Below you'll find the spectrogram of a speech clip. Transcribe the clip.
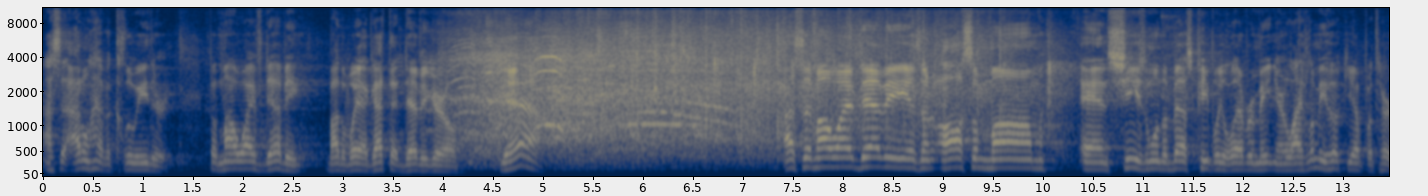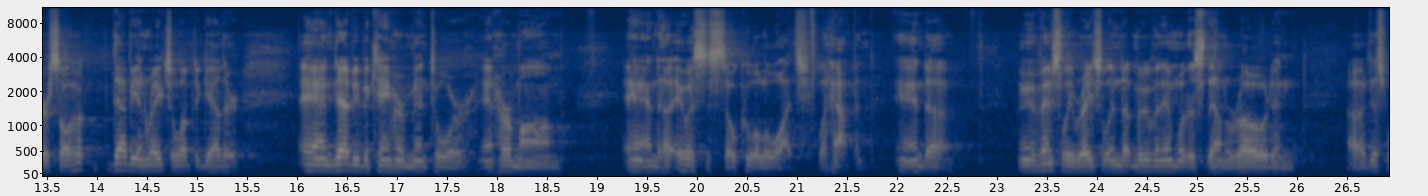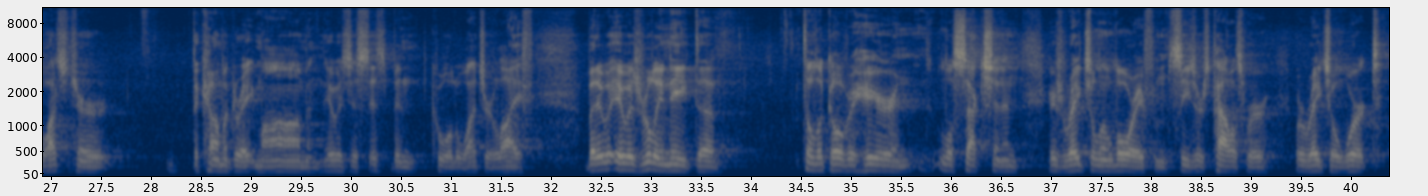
I said, I don't have a clue either. But my wife, Debbie, by the way, I got that Debbie girl. Yeah. I said, My wife Debbie is an awesome mom, and she's one of the best people you'll ever meet in your life. Let me hook you up with her. So I hooked Debbie and Rachel up together, and Debbie became her mentor and her mom. And uh, it was just so cool to watch what happened. And uh, I mean, eventually, Rachel ended up moving in with us down the road, and uh, just watching her become a great mom. And it was just, it's been cool to watch her life. But it, it was really neat to, to look over here and little section, and here's Rachel and Lori from Caesar's Palace where, where Rachel worked.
